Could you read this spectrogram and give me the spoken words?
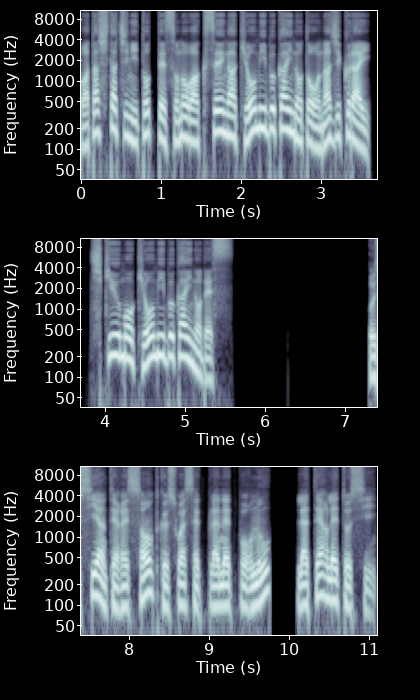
私たちにとってその惑星が興味深いのと同じくらい地球も興味深いのです Aussi intéressante que soit cette planète pour nous, la Terre l'est aussi.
